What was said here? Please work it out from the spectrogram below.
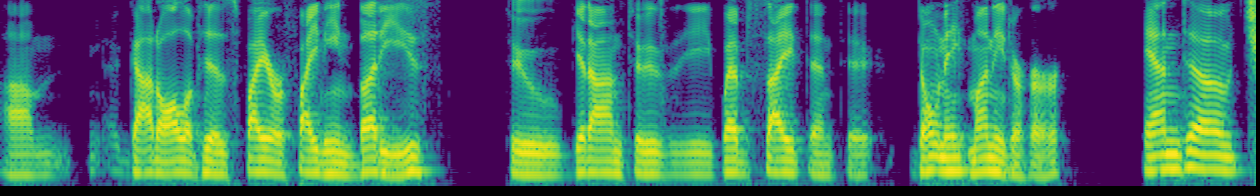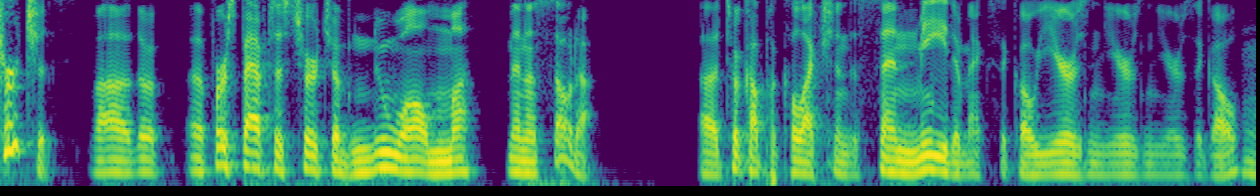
um, got all of his firefighting buddies to get onto the website and to donate money to her. And uh, churches, uh, the uh, First Baptist Church of New Ulm, Minnesota, uh, took up a collection to send me to Mexico years and years and years ago, Hmm.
